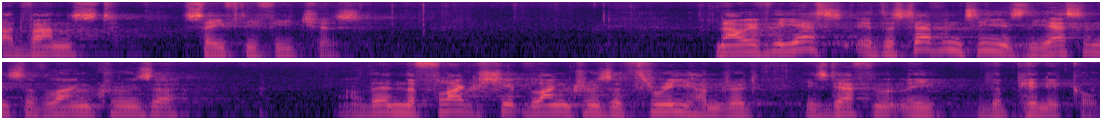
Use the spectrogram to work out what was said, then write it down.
advanced safety features. Now, if the, S if the 70 is the essence of Land Cruiser, then the flagship Land Cruiser 300 is definitely the pinnacle.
